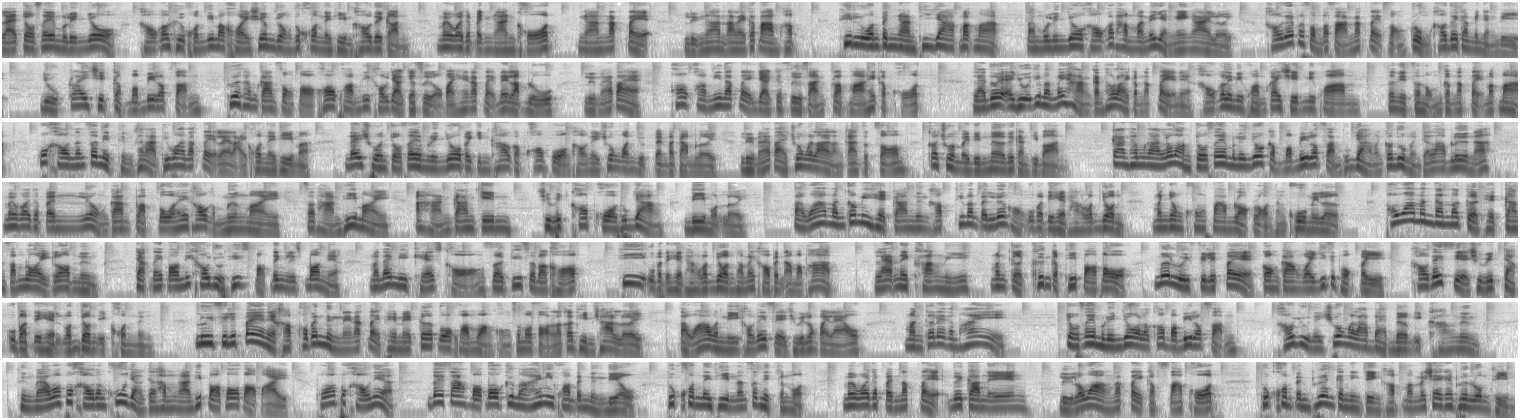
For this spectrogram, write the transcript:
และโจเซ่มูรินโญ่เขาก็คือคนที่มาคอยเชื่อมโยงทุกคนในทีมเข้าด้วยกัน ไม่ว่าจะเป็นงานโค้ชงานนักเตะ หรืองานอะไรก็ตามครับ ที่ล้วนเป็นงานที่ยากมากๆ แต่มูรินโญ่เขาก็ทำมันได้อย่างง่าย ๆ เลย เขาได้ผสมผสานนักเตะ2กลุ่มเข้าด้วยกันเป็นอย่างดี อยู่ใกล้ชิดกับบ๊อบบี้ล็อบสันเพื่อทำการส่งต่อข้อความที่เขาอยากจะสื่อออกไปให้นักเตะได้รับรู้ หรือแม้แต่ข้อความที่นักเตะอยากจะสื่อสารกลับมาให้กับโค้ชและด้วยอายุที่มันไม่ห่างกันเท่าไหร่กับนักเตะเนี่ยเขาก็เลยมีความใกล้ชิดมีความสนิทสนมกับนักเตะมากๆ พวกเขานั้นสนิทถึงขนาดที่ว่านักเตะหลาย ๆ คนในทีมอะ ได้ชวนโจเซ่มรินโญ่ไปกินข้าวกับครอบครัวของเขาในช่วงวันหยุดเป็นประจำเลย หรือแม้แต่ช่วงเวลาหลังการฝึกซ้อม ก็ชวนไปดินเนอร์ด้วยกันที่บ้าน การทำงานระหว่างโจเซ่มรินโญ่กับบ๊อบบี้ล็อบสันทุกอย่างมันก็ดูเหมือนจะราบรื่นนะ ไม่ว่าจะเป็นเรื่องของการปรับตัวให้เข้ากับเมืองใหม่ สถานที่ใหม่ อาหารการกิน ชีวิตครอบครัวทุกอย่างดีหมดเลย แต่ว่ามันก็มีเหตุการณ์หนึ่งครับที่มันเป็นเรื่องของอุบัติเหตุทางรถยนต์ มันยังคงตามหลอกหลอนทั้งคู่ไม่เลิก เพราะว่ามันดันมาเกิดเหตุการณ์ซ้ำรอยอีกรอบหนึ่ง จากในตอนที่เขาอยู่ที่ Sporting Lisbon เนี่ย มันได้มีเคสของเซอร์กี้เซบาคอฟที่อุบัติเหตุทางรถยนต์ทำให้เขาเป็นอัมพาต และในครั้งนี้มันเกิดขึ้นกับที่ปอโต เมื่อลุยฟิลิปเป้กองกลางวัย 26 ปี เขาได้เสียชีวิตจากอุบัติเหตุรถยนต์อีกคนหนึ่งลุยฟิลิปเป้เนี่ยครับเขาเป็นหนึ่งในนักเตะเพย์เมเกอร์ตัวความหวังของสโมสรแล้วก็ทีมชาติเลย แต่ว่าวันนี้เขาได้เสียชีวิตลงไปแล้ว มันก็เลยทำให้โจเซ่มูรินโญ่แล้วก็บ๊อบบี้ล็อบสันเขาอยู่ในช่วงเวลาแบบเดิมอีกครั้งหนึ่ง ถึงแม้ว่าพวกเขาทั้งคู่อยากจะทำงานที่ปอโต้ต่อไป เพราะว่าพวกเขาเนี่ยได้สร้างปอโต้ขึ้นมาให้มีความเป็นหนึ่งเดียว ทุกคนในทีมนั้นสนิทกันหมด ไม่ว่าจะเป็นนักเตะด้วยกันเอง หรือระหว่างนักเตะกับสตาฟโค้ชทุกคนเป็นเพื่อนกันจริง ๆ ครับ มันไม่ใช่แค่เพื่อนร่วมทีม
